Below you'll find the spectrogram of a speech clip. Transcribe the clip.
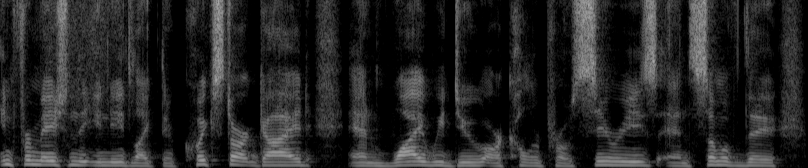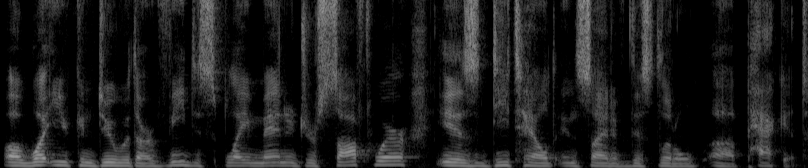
information that you need like the quick start guide and why we do our Color Pro series and some of the uh, what you can do with our V Display Manager software is detailed inside of this little uh, packet.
